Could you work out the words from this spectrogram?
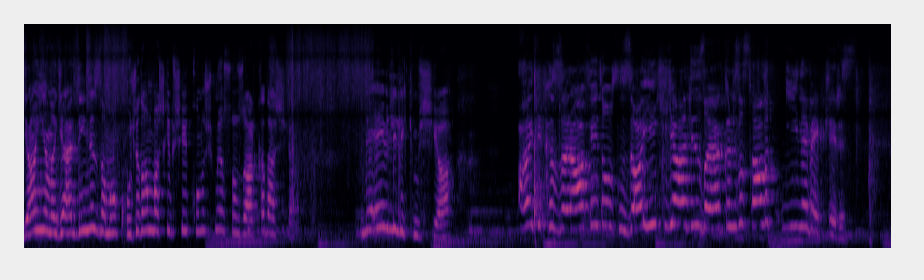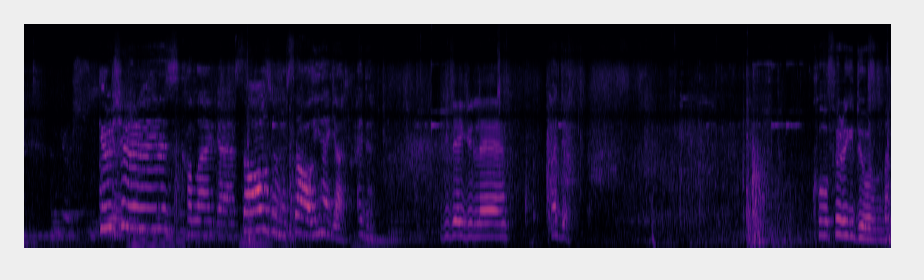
Yan yana geldiğiniz zaman kocadan başka bir şey konuşmuyorsunuz arkadaş ya. Ne evlilikmiş ya. Haydi kızlar afiyet olsun size. Ay iyi ki geldiniz. Ayaklarınıza sağlık. Yine bekleriz. Görüşürüz. Kolay gelsin. Sağ ol canım sağ ol. Yine gel. Hadi. Güle güle. Hadi. Kuaföre gidiyorum ben.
